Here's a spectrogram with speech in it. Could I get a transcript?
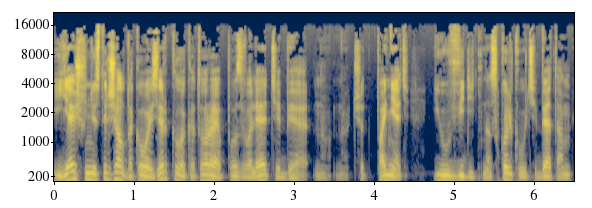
И я еще не встречал такого зеркала, которое позволяет тебе ну, ну, что-то понять и увидеть, насколько у тебя там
